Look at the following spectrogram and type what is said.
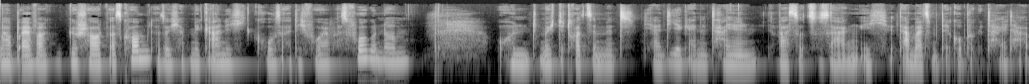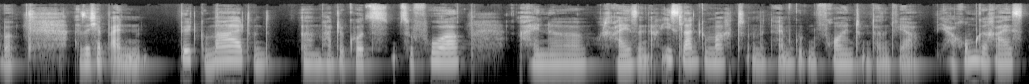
habe einfach geschaut, was kommt. Also ich habe mir gar nicht großartig vorher was vorgenommen und möchte trotzdem mit ja, dir gerne teilen, was sozusagen ich damals mit der Gruppe geteilt habe. Also ich habe ein Bild gemalt und ähm, hatte kurz zuvor eine Reise nach Island gemacht mit einem guten Freund und da sind wir ja rumgereist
